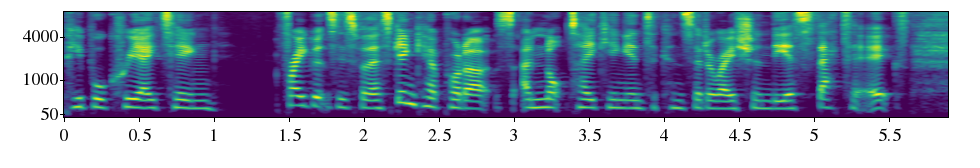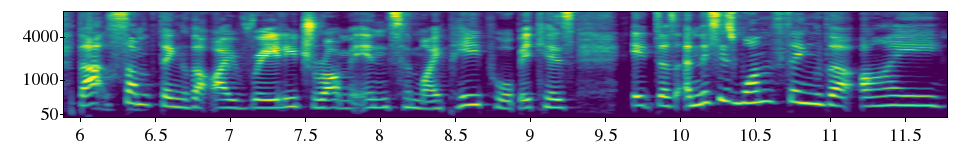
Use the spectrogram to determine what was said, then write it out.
people creating fragrances for their skincare products and not taking into consideration the aesthetics that's something that i really drum into my people because it does and this is one thing that i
